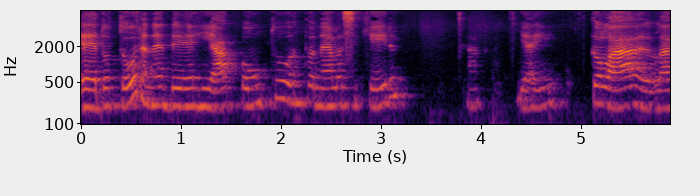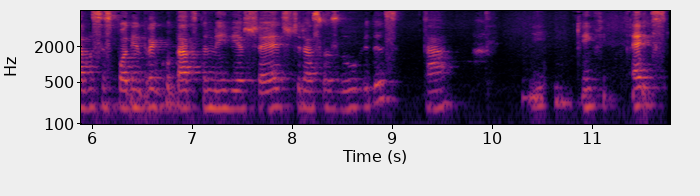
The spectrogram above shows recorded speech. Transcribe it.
é, doutora, né, DRA. Antonella Siqueira, tá? E aí, tô lá, lá vocês podem entrar em contato também via chat, tirar suas dúvidas, tá? E, enfim, é isso.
